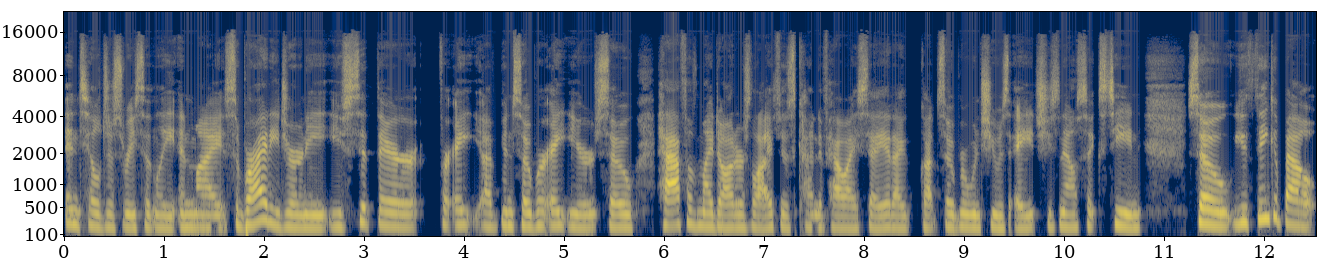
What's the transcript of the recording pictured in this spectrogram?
until just recently in my sobriety journey you sit there for eight i've been sober eight years so half of my daughter's life is kind of how i say it i got sober when she was eight she's now 16 so you think about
